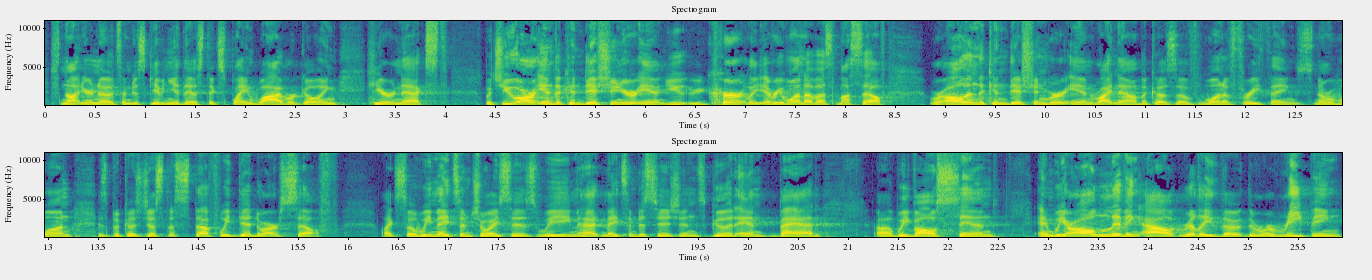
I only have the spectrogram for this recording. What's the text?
It's not in your notes. I'm just giving you this to explain why we're going here next. But you are in the condition you're in. You, you currently, every one of us, myself, we're all in the condition we're in right now because of one of three things. Number one is because just the stuff we did to ourselves. Like, so we made some choices, we had made some decisions, good and bad. Uh, we've all sinned and we are all living out really the, the we're reaping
